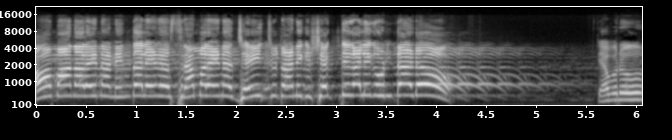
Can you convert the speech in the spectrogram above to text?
అవమానాలైన నిందలైన శ్రమలైన జయించడానికి శక్తి కలిగి ఉంటాడు. ఎవరు?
